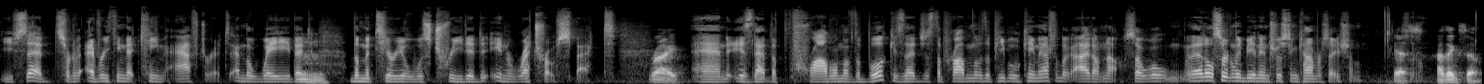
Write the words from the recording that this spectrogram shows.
you said, sort of everything that came after it and the way that mm-hmm. the material was treated in retrospect. Right. And is that the problem of the book? Is that just the problem of the people who came after the book? I don't know. So we'll, that'll certainly be an interesting conversation. Yes, I think so.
